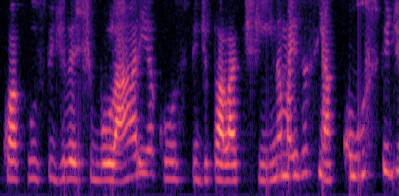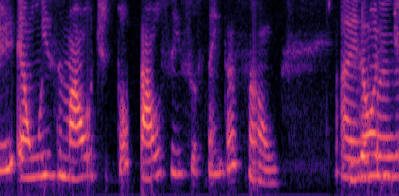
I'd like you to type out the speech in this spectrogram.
com a cúspide vestibular e a cúspide palatina, mas assim, a cúspide é um esmalte total sem sustentação. Aí então, a gente,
